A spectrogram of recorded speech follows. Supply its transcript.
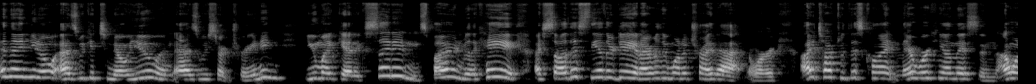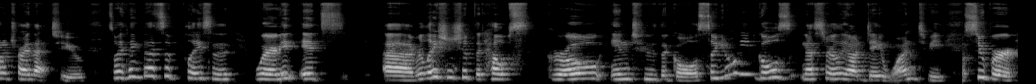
and then, you know, as we get to know you and as we start training, you might get excited and inspired and be like, hey, I saw this the other day and I really want to try that. Or I talked with this client and they're working on this and I want to try that too. So I think that's a place where it's a relationship that helps grow into the goals. So you don't need goals necessarily on day one to be super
